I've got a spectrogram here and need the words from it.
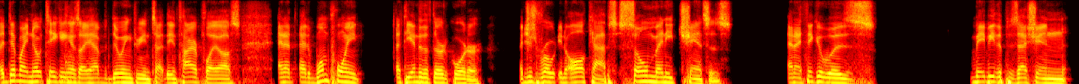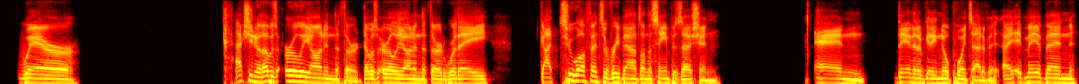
I did my note taking as I have been doing through the, enti- the entire playoffs. And at, at one point at the end of the third quarter, I just wrote in all caps so many chances. And I think it was maybe the possession where actually no, that was early on in the third. That was early on in the third where they got two offensive rebounds on the same possession and they ended up getting no points out of it. I, it may have been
